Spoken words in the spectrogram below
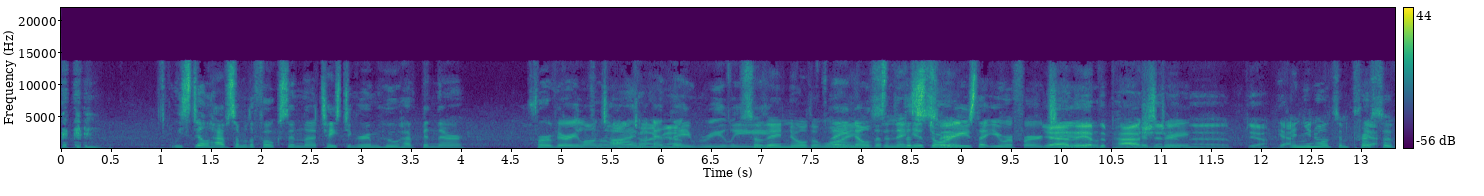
we still have some of the folks in the tasting room who have been there for a very long, For a long time, time, and yeah. they really So they know the wines they know the, and the the stories that you referred to. yeah, they have the passion history. and the yeah. Yeah. And you know, it's impressive.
